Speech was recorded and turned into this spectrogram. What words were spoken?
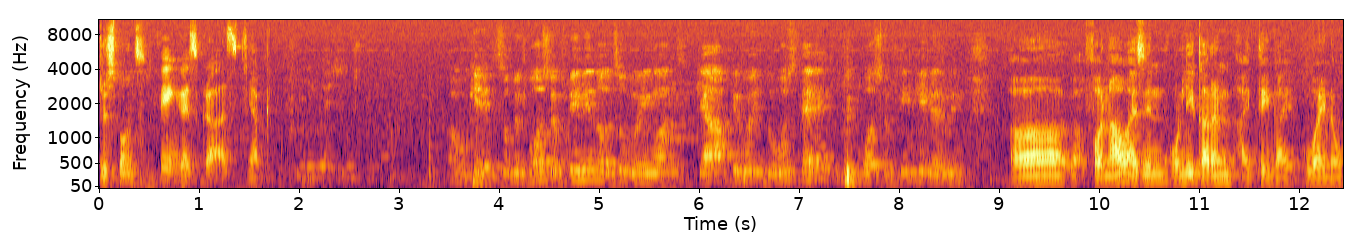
response. Fingers crossed. Yep. Okay so Bigg Boss 15 is also going on क्या आपके कोई दोस्त है बिग बॉस 15 के घर में Uh, for now, as in only Karan, I think I who I know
